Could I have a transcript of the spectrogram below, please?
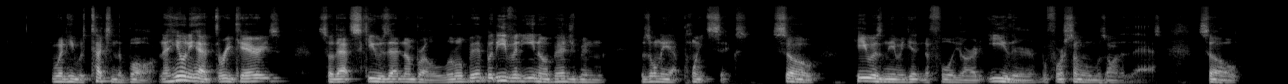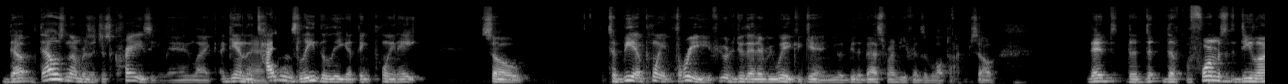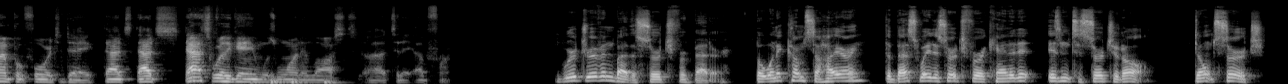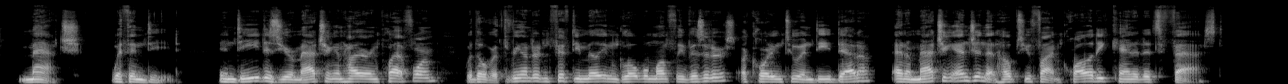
when he was touching the ball. Now he only had three carries, so that skews that number a little bit. But even Eno Benjamin was only at 0.6. So he wasn't even getting a full yard either before someone was on his ass. So th- those numbers are just crazy, man. Like again, the Titans lead the league, I think 0.8. So to be at 0.3, if you were to do that every week, again, you would be the best run defense of all time. So that the, the performance that the D line put forward today, that's that's that's where the game was won and lost uh, today up front. We're driven by the search for better, but when it comes to hiring, the best way to search for a candidate isn't to search at all. Don't search, match with Indeed. Indeed is your matching and hiring platform with over 350 million global monthly visitors, according to Indeed data, and a matching engine that helps you find quality candidates fast.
